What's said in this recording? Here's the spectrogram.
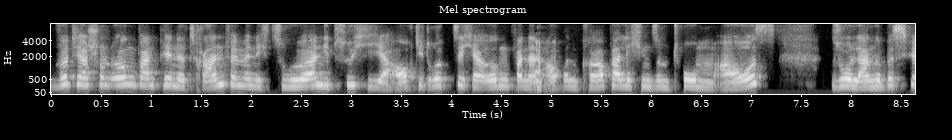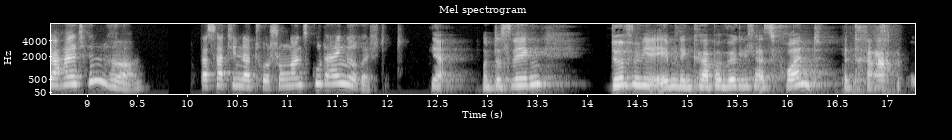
wird ja schon irgendwann penetrant, wenn wir nicht zuhören. Die Psyche ja auch, die drückt sich ja irgendwann dann ja. auch in körperlichen Symptomen aus so lange, bis wir halt hinhören. Das hat die Natur schon ganz gut eingerichtet. Ja, und deswegen dürfen wir eben den Körper wirklich als Freund betrachten. Ja.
